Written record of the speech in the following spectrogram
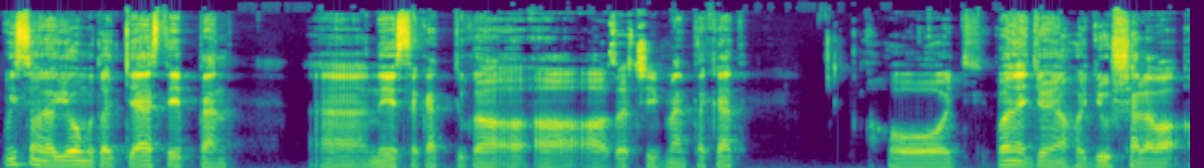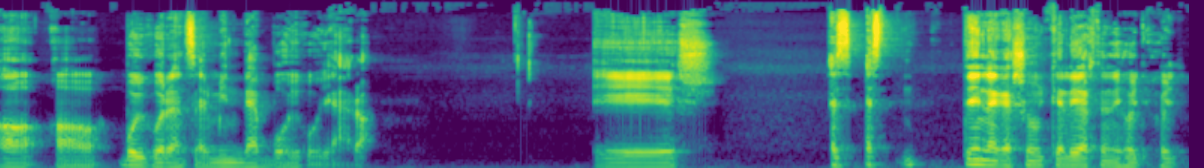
Viszonylag jól mutatja ezt, éppen néztekettük a, a, az achievementeket, hogy van egy olyan, hogy juss el a, a, a bolygórendszer minden bolygójára. És ez, ez ténylegesen úgy kell érteni, hogy, hogy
